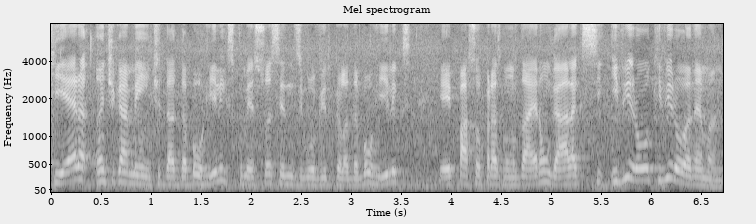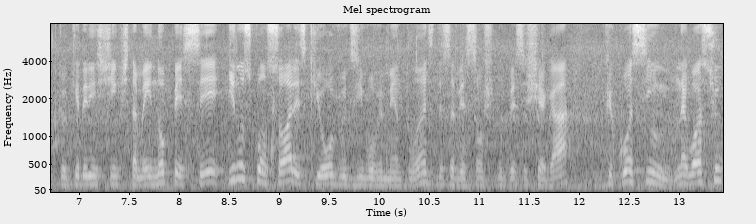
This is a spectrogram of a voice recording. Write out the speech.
que era antigamente da Double Helix, começou a ser desenvolvido pela Double Helix, e aí passou pras mãos da Iron Galaxy e virou o que virou, né, mano? Porque o Killer Instinct também no PC e nos consoles que houve o desenvolvimento antes dessa versão do PC chegar, ficou assim, um negócio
